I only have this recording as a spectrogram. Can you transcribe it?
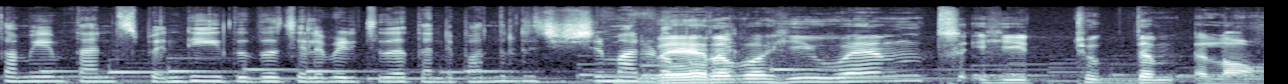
സമയം താൻ സ്പെൻഡ് ചെയ്തത് ചെലവഴിച്ചത് തന്റെ പന്ത്രണ്ട് ശിഷ്യന്മാരുടെ Wherever he went, he took them along.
